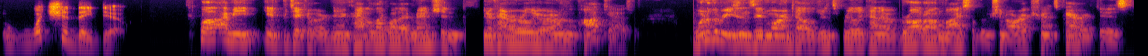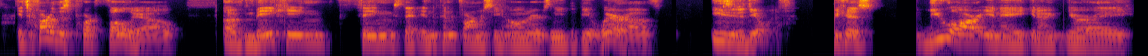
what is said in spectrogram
what should they do well i mean in particular and kind of like what i mentioned you know kind of earlier on the podcast one of the reasons Inmar Intelligence really kind of brought on my solution, RX Transparent, is it's part of this portfolio of making things that independent pharmacy owners need to be aware of easy to deal with. Because you are in a, you know, you're a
